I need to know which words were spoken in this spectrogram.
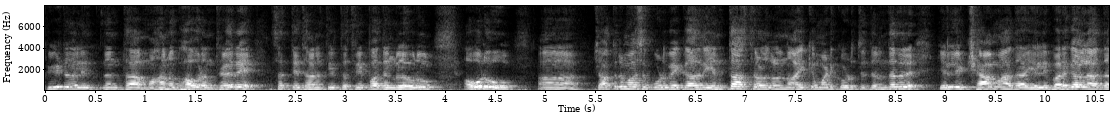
ಪೀಠದಲ್ಲಿದ್ದಂಥ ಮಹಾನುಭಾವರು ಅಂತ ಹೇಳಿದ್ರೆ ಸತ್ಯಧಾನ ತೀರ್ಥ ಶ್ರೀಪಾದಂಗಳವರು ಅವರು ಚಾತುರ್ಮಾಸ ಕೊಡಬೇಕಾದ್ರೆ ಎಂಥ ಸ್ಥಳಗಳನ್ನು ಆಯ್ಕೆ ಮಾಡಿಕೊಡುತ್ತಿದ್ದರು ಅಂತಂದರೆ ಎಲ್ಲಿ ಕ್ಷಾಮ ಅದ ಎಲ್ಲಿ ಬರಗಾಲ ಅದ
